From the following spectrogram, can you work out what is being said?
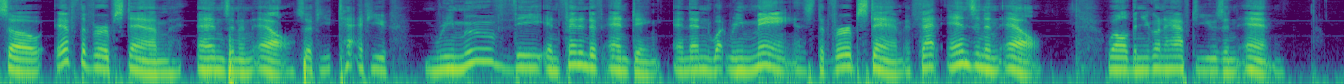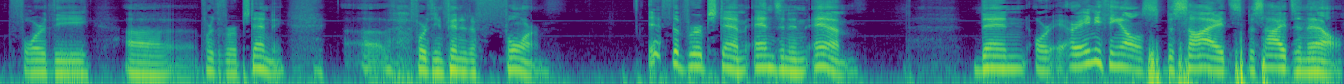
So if the verb stem ends in an L, so if you if you remove the infinitive ending and then what remains, the verb stem, if that ends in an L, well then you're going to have to use an N for the uh, for the verb stemming, uh, for the infinitive form. If the verb stem ends in an M, then or or anything else besides besides an L,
